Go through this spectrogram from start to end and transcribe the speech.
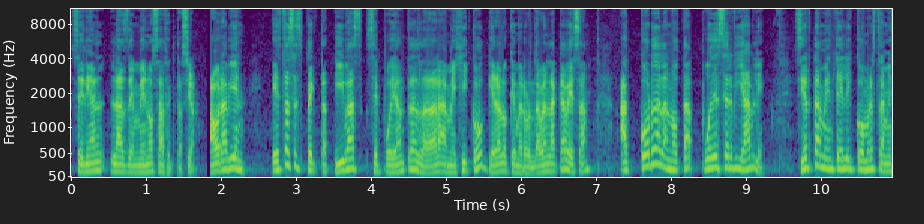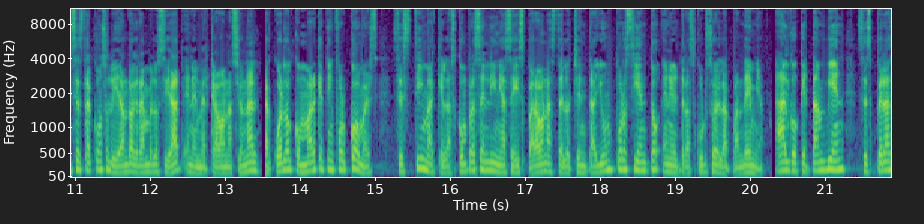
serían las de menos afectación. Ahora bien, estas expectativas se podían trasladar a México, que era lo que me rondaba en la cabeza. Acorde a la nota, puede ser viable. Ciertamente el e-commerce también se está consolidando a gran velocidad en el mercado nacional. De acuerdo con Marketing for Commerce, se estima que las compras en línea se dispararon hasta el 81% en el transcurso de la pandemia, algo que también se espera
